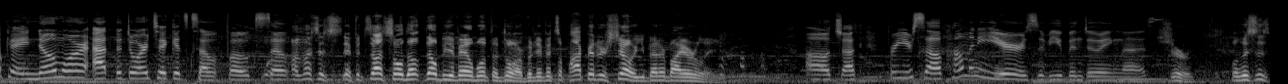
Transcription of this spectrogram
Okay, no more at the door tickets, so, folks. Well, so unless it's if it's not sold out, they'll be available at the door. But if it's a popular show, you better buy early. oh, Chuck, for yourself, how many years have you been doing this? Sure. Well, this is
